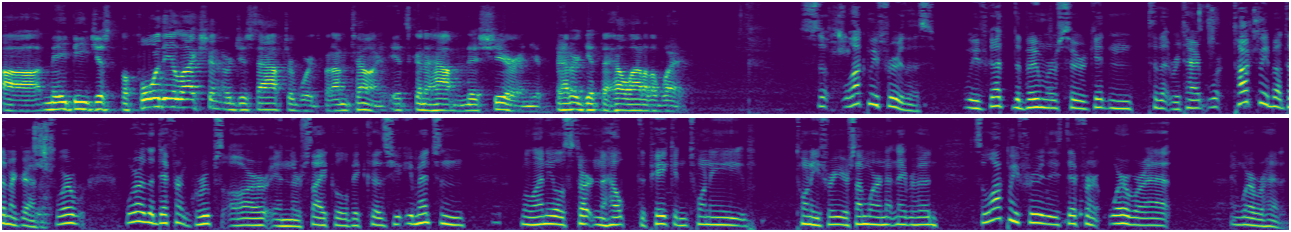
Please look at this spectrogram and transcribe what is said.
Uh, maybe just before the election or just afterwards, but I'm telling you, it's going to happen this year, and you better get the hell out of the way. So, walk me through this we've got the boomers who are getting to that retired. Talk to me about demographics. Where where the different groups are in their cycle? Because you, you mentioned millennials starting to help the peak in twenty twenty three or somewhere in that neighborhood. So walk me through these different where we're at and where we're headed.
